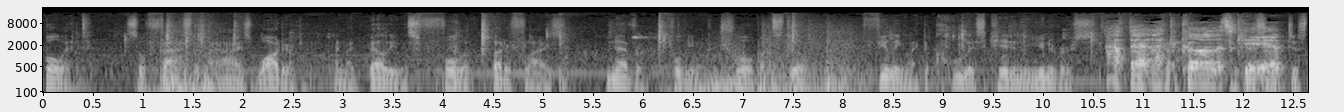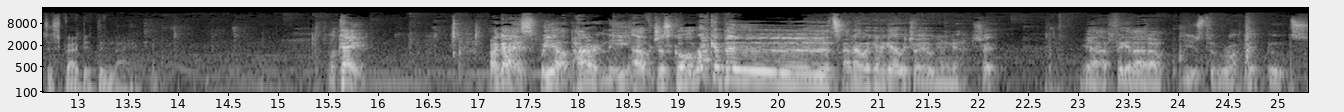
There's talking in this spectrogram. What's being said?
bullet, so fast that my eyes watered and my belly was full of butterflies. Never fully in control, but still feeling like the coolest kid in the universe. I felt like a coolest guess I just described it, didn't I? Okay. Alright guys, we apparently have just got rocket boots! And now we're gonna go, which way are we gonna go? Straight? Yeah, I figured that out. Used to rocket boots.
